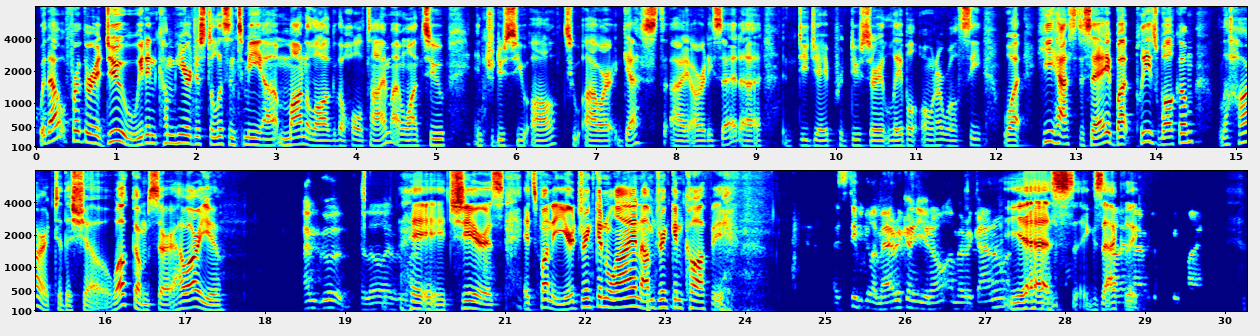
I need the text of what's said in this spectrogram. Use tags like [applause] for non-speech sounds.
Without further ado, we didn't come here just to listen to me uh, monologue the whole time. I want to introduce you all to our guest. I already said, uh, DJ, producer, label owner. We'll see what he has to say, but please welcome Lehar to the show. Welcome, sir. How are you? I'm good. Hello, everyone. Hey, cheers. It's funny. You're drinking wine, I'm drinking coffee. It's typical American, you know, Americano. Yes, exactly.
